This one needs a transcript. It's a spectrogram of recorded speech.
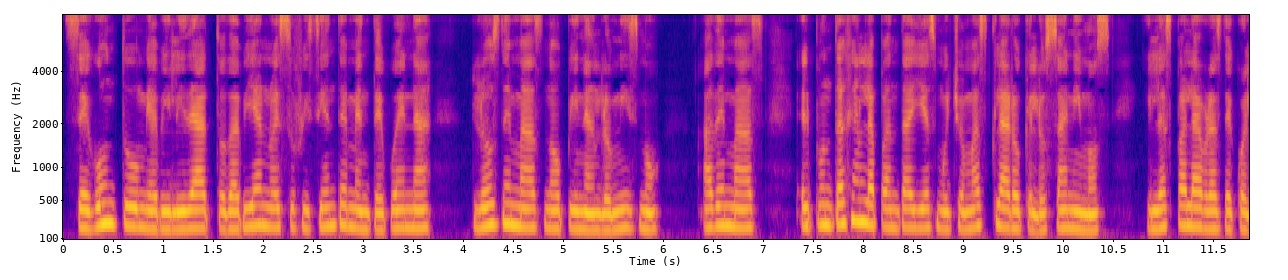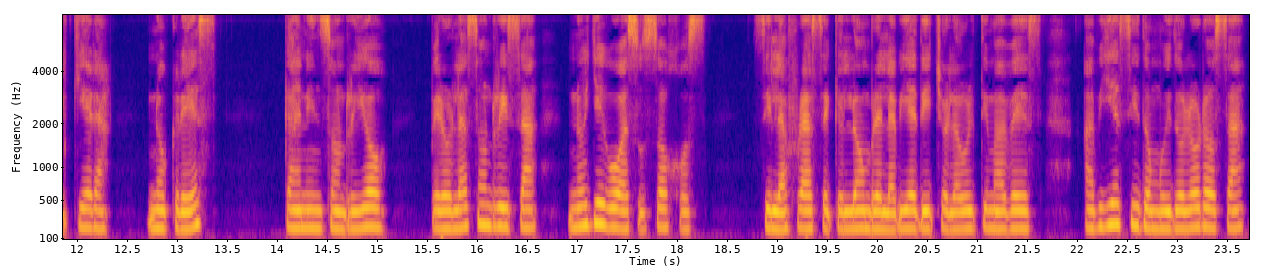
según tú, mi habilidad todavía no es suficientemente buena, los demás no opinan lo mismo. Además, el puntaje en la pantalla es mucho más claro que los ánimos y las palabras de cualquiera, ¿no crees? Canning sonrió, pero la sonrisa no llegó a sus ojos. Si la frase que el hombre le había dicho la última vez había sido muy dolorosa,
